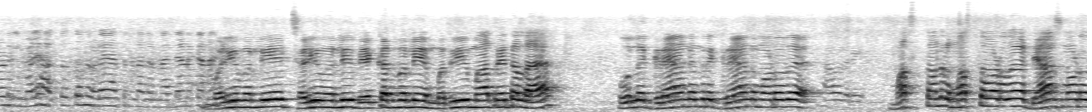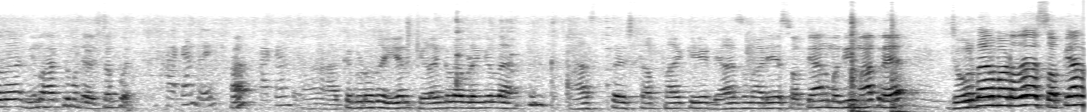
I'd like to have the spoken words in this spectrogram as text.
ನೋಡ್ರಿ ಮಳಿ ಹತ್ತೊಂದ್ ಹೊಡೆ ಹತ್ತ ನೋಡ್ರಿ ಮಧ್ಯಾಹ್ನಕ್ಕನ ಮಳಿ ಬರ್ಲಿ ಚಳಿ ಬರ್ಲಿ ಬೇಕಾದ್ ಬರ್ಲಿ ಮದ್ವಿ ಮಾತ್ರ ಐತಲ್ಲ? ಫುಲ್ ಗ್ರ್ಯಾಂಡ್ ಅಂದ್ರೆ ಗ್ರ್ಯಾಂಡ್ ಮಾಡೋದ. ಮಸ್ತ್ ಅಂದ್ರೆ ಮಸ್ತ್ ಆಡೋದ ಡ್ಯಾನ್ಸ್ ಮಾಡೋದ ನೀನು ಹಾಕ್ತಿ ಮತ್ತೆ ಸ್ಟೆಪ್ ಹಾಕಿ ಬಿಡೋದು ಏನು ಕೇಳಂಗಿಲ್ಲ ಬಿಡಂಗಿಲ್ಲ. ಮಸ್ತ್ ಸ್ಟೆಪ್ ಹಾಕಿ ಡ್ಯಾನ್ಸ್ ಮಾಡಿ ಸೊಪ್ಯಾನ್ ಮದ್ವಿ ಮಾತ್ರ ಜೋರ್ದಾರ್ ಮಾಡೋದ ಸೊಪ್ಯಾನ್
